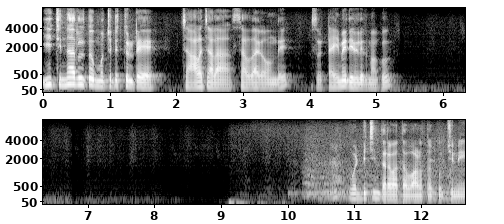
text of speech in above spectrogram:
ఈ చిన్నారులతో ముచ్చటిస్తుంటే చాలా చాలా సరదాగా ఉంది. అసలు టైమే తెలియలేదు మాకు. వడ్డించిన తర్వాత వాళ్ళతో కూర్చుని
